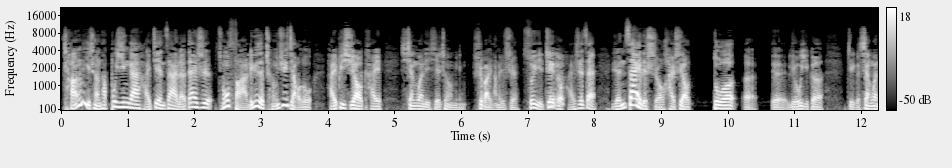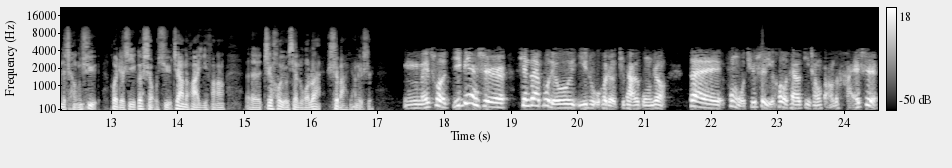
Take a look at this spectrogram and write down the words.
常理上他不应该还健在了，但是从法律的程序角度，还必须要开相关的一些证明，是吧，杨律师？所以这个还是在人在的时候，还是要多呃呃留一个这个相关的程序或者是一个手续，这样的话以防呃之后有些罗乱，是吧，杨律师？嗯，没错，即便是现在不留遗嘱或者其他的公证，在父母去世以后，他要继承房子，还是。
